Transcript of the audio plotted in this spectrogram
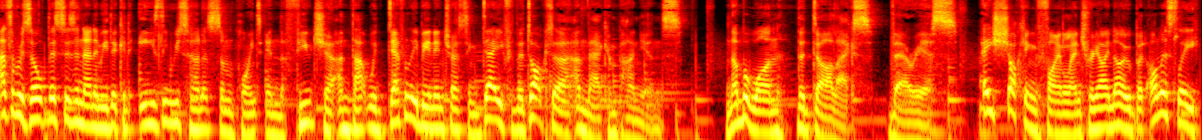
As a result, this is an enemy that could easily return at some point in the future, and that would definitely be an interesting day for the Doctor and their companions. Number 1. The Daleks. Various. A shocking final entry, I know, but honestly,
